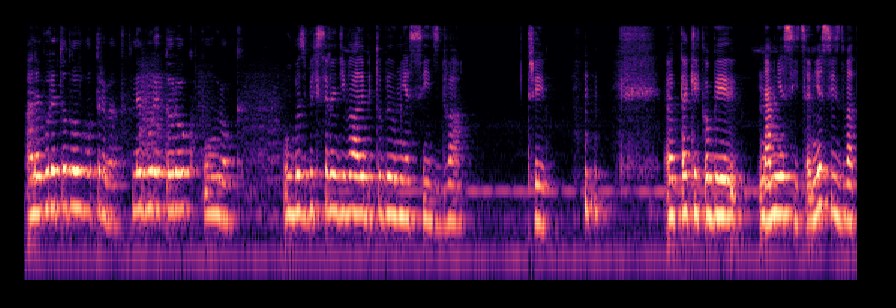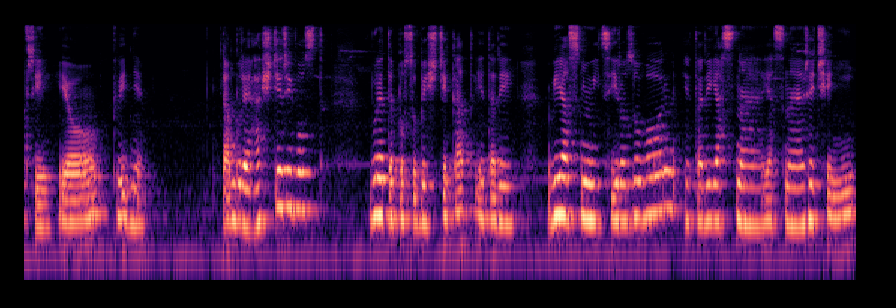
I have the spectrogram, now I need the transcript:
A nebude to dlouho trvat. Nebude to rok, půl rok. Vůbec bych se nedívala, kdyby to byl měsíc, dva, tři. Eh, tak jakoby na měsíce, měsíc, dva, tři, jo, klidně. Tam bude haštěřivost, budete po sobě štěkat, je tady vyjasňující rozhovor, je tady jasné, jasné řečení,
